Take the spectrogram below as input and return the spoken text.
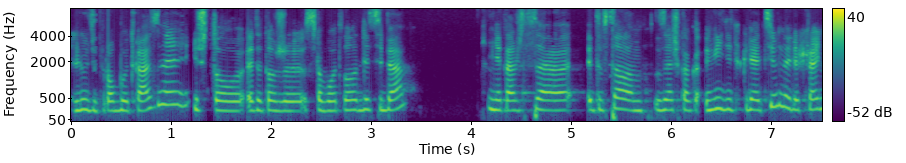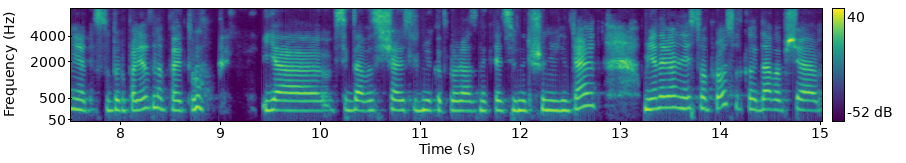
люди пробуют разные, и что это тоже сработало для тебя. Мне кажется, это в целом, знаешь, как видеть креативное решение, это супер полезно, поэтому я всегда восхищаюсь людьми, которые разные креативные решения внедряют. У меня, наверное, есть вопрос, вот когда вообще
